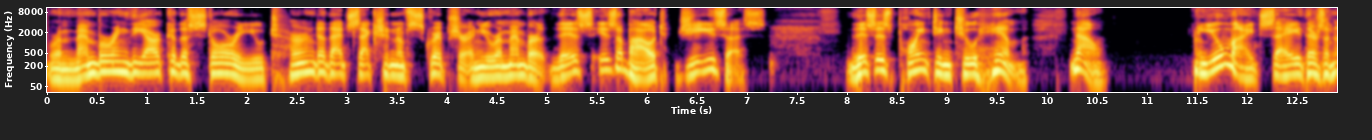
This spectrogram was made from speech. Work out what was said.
remembering the arc of the story, you turn to that section of scripture and you remember this is about Jesus. This is pointing to him. Now, you might say there's an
